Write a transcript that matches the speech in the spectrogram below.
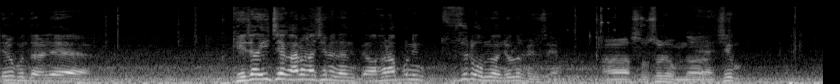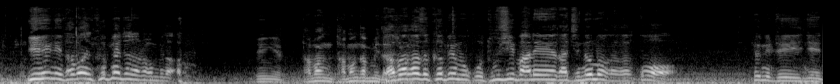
여러분들, 예. 계좌 이체 가능하시면은 어, 하나뿐인 수수료 없는 연락 좀 해주세요. 아 소설이 없나 예, 지금. 이 형님 다방에 커피 한잔 하러 갑니다. 형님 다방 다방 갑니다 다방 가서 커피 먹고 2시 반에 같이 넘어가 갖고, 형님 저희 이제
